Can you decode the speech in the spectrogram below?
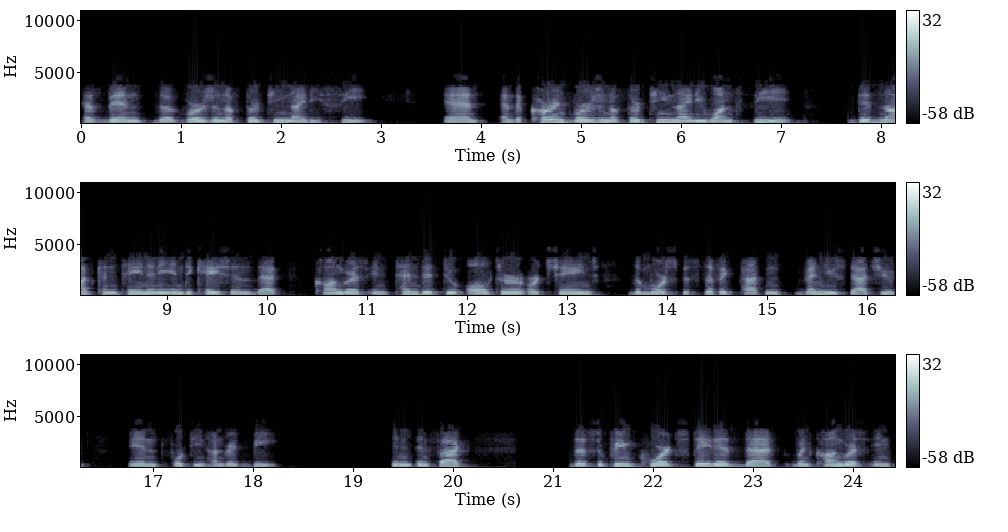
has been the version of 1390C. And, and the current version of 1391C did not contain any indication that Congress intended to alter or change the more specific patent venue statute in 1400B. In, in fact, the Supreme Court stated that when Congress in,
